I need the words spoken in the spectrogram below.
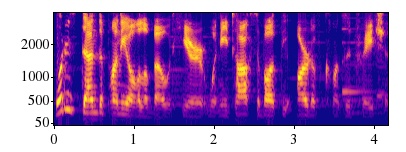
What is Dandapani all about here when he talks about the art of concentration?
